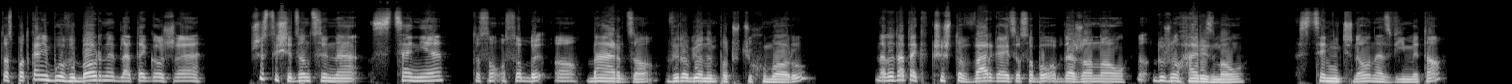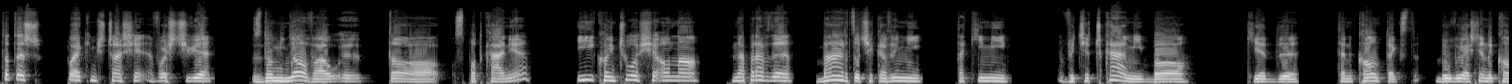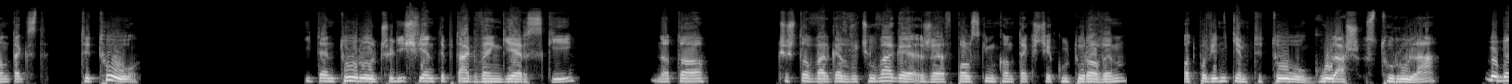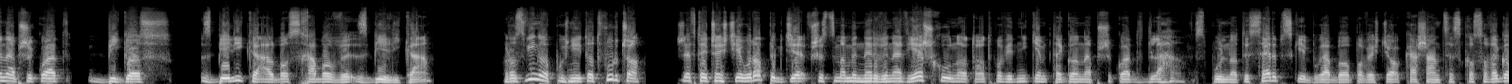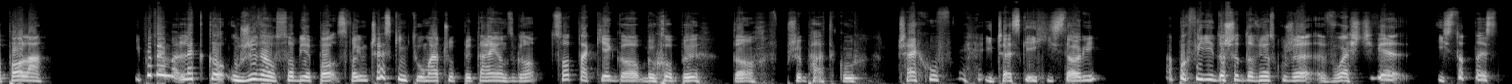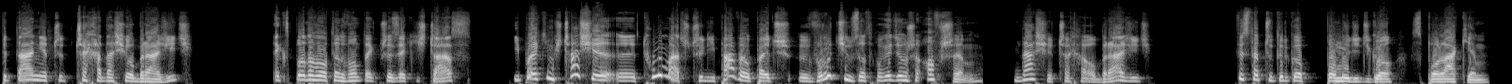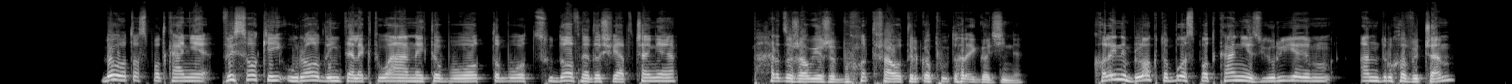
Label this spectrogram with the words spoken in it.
To spotkanie było wyborne, dlatego że wszyscy siedzący na scenie to są osoby o bardzo wyrobionym poczuciu humoru, na dodatek Krzysztof Warga jest osobą obdarzoną no, dużą charyzmą sceniczną, nazwijmy to. To też po jakimś czasie właściwie zdominował y, to spotkanie i kończyło się ono naprawdę bardzo ciekawymi takimi wycieczkami, bo kiedy ten kontekst, był wyjaśniony kontekst tytułu i ten turul, czyli święty ptak węgierski, no to Krzysztof Warga zwrócił uwagę, że w polskim kontekście kulturowym odpowiednikiem tytułu Gulasz z Turula byłby na przykład Bigos z Bielika albo Schabowy z Bielika. Rozwinął później to twórczo, że w tej części Europy, gdzie wszyscy mamy nerwy na wierzchu, no to odpowiednikiem tego na przykład dla wspólnoty serbskiej byłaby opowieść o kaszance z Kosowego Pola. I potem lekko używał sobie po swoim czeskim tłumaczu, pytając go, co takiego byłoby to w przypadku Czechów i czeskiej historii A po chwili doszedł do wniosku, że właściwie istotne jest pytanie, czy Czecha da się obrazić. Eksplodował ten wątek przez jakiś czas i po jakimś czasie y, tłumacz, czyli Paweł Pecz, wrócił z odpowiedzią, że owszem, da się Czecha obrazić, wystarczy tylko pomylić go z Polakiem. Było to spotkanie wysokiej urody intelektualnej, to było, to było cudowne doświadczenie. Bardzo żałuję, że było trwało tylko półtorej godziny. Kolejny blok to było spotkanie z Jurijem Andruchowiczem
